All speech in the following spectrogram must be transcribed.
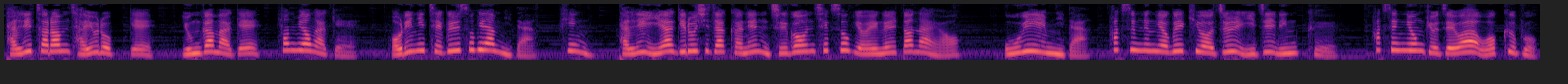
달리처럼 자유롭게, 용감하게, 현명하게 어린이 책을 소개합니다. 핑, 달리 이야기로 시작하는 즐거운 책 속 여행을 떠나요. 5위입니다. 학습 능력을 키워줄 이지 링크. 학생용 교재와 워크북,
